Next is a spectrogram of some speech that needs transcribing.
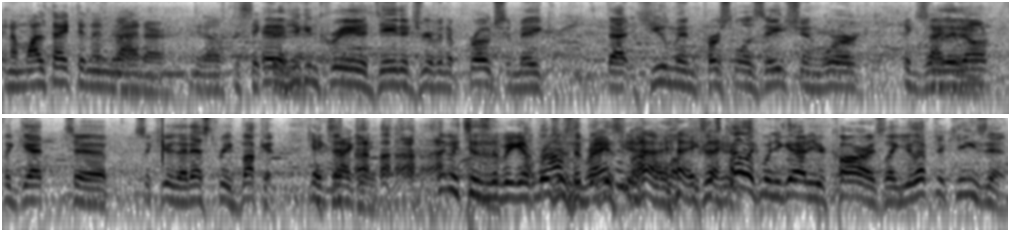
in a multi-tenant yeah. manner, you know, to secure. And if you can create a data-driven approach to make that human personalization work Exactly. So they don't forget to secure that S3 bucket. Exactly. Which is the bigger Which problem, is the biggest right? problem. Yeah, exactly. It's kind of like when you get out of your car, it's like you left your keys in.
